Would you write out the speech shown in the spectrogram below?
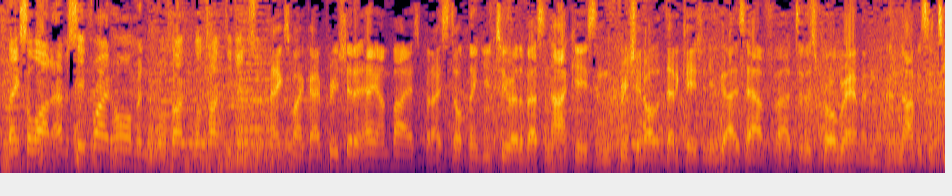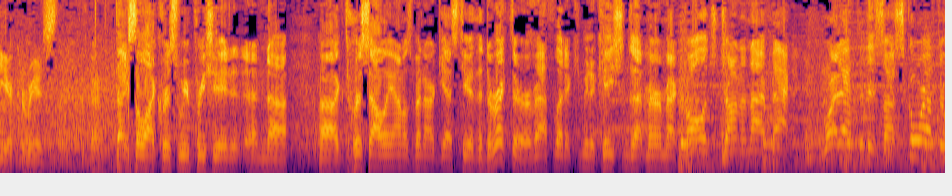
thanks a lot. Have a safe ride home, and we'll talk. We'll talk to you again soon. Thanks, Mike. I appreciate it. Hey, I'm biased, but I still think you two are the best in hockey, and appreciate all the dedication you guys have uh, to this program, and, and, obviously to your careers. Thanks a lot, Chris. We appreciate it. And uh, uh, Chris Aliano's been our guest here, the director of athletic communications at Merrimack College. John and I are back right after this. Our score after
